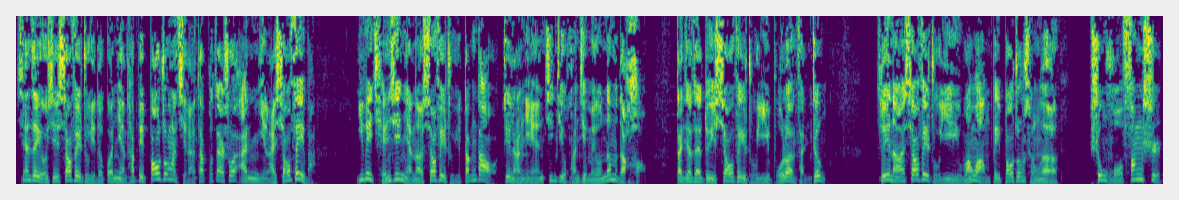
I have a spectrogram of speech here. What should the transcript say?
现在有些消费主义的观念，它被包装了起来，它不再说按你来消费吧。因为前些年呢，消费主义当道，这两年经济环境没有那么的好，大家在对消费主义拨乱反正，所以呢，消费主义往往被包装成了生活方式，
